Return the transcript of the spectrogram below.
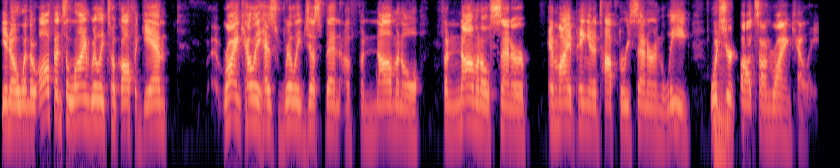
you know, when the offensive line really took off again, Ryan Kelly has really just been a phenomenal phenomenal center, in my opinion, a top three center in the league. What's mm. your thoughts on Ryan Kelly?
